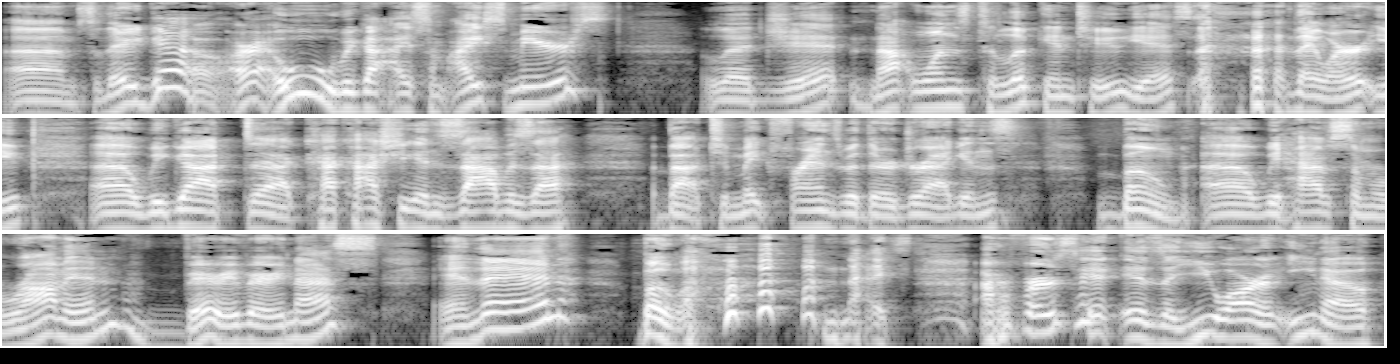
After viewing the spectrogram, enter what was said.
Um, so there you go. All right. Ooh, we got some ice mirrors. Legit. Not ones to look into. Yes. they will hurt you. Uh, we got uh, Kakashi and Zabuza about to make friends with their dragons. Boom. Uh, we have some ramen. Very, very nice. And then, boom. nice. Our first hit is a UR of Ino.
